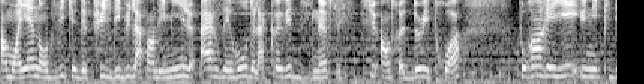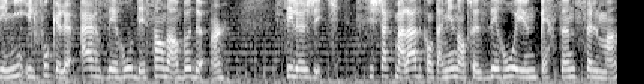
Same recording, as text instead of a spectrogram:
En moyenne, on dit que depuis le début de la pandémie, le R0 de la COVID-19 se situe entre 2 et 3. Pour enrayer une épidémie, il faut que le R0 descende en bas de 1. C'est logique. Si chaque malade contamine entre 0 et une personne seulement,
